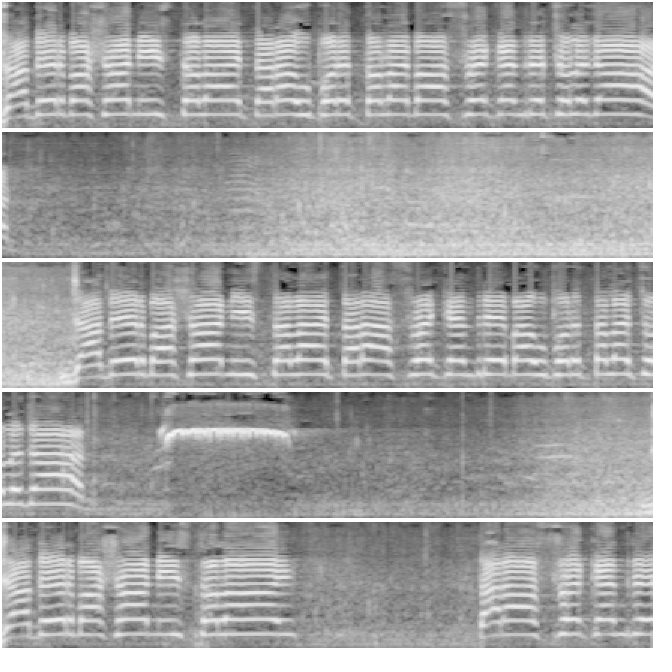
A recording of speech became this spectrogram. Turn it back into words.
যাদের বাসা নিচতলায়, তারা উপরের তলায় বা আশ্রয় কেন্দ্রে চলে যান। যাদের বাসা নিচতলায়, তারা আশ্রয় কেন্দ্রে বা উপরের তলায় চলে যান। যাদের বাসা নিচতলায়, তারা আশ্রয় কেন্দ্রে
